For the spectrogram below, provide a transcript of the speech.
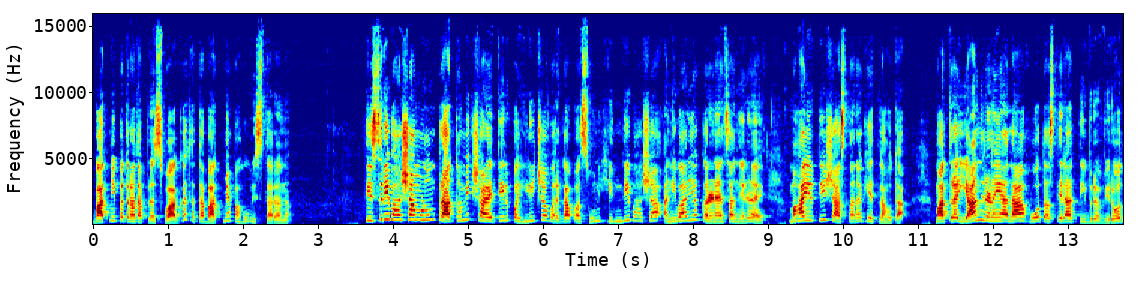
बातमीपत्रात आपलं स्वागत. आता बातम्या पाहू विस्तारानं. तिसरी भाषा म्हणून प्राथमिक शाळेतील पहिलीच्या वर्गापासून हिंदी भाषा अनिवार्य करण्याचा निर्णय महायुती शासनानं घेतला होता. मात्र या निर्णयाला होत असलेला तीव्र विरोध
